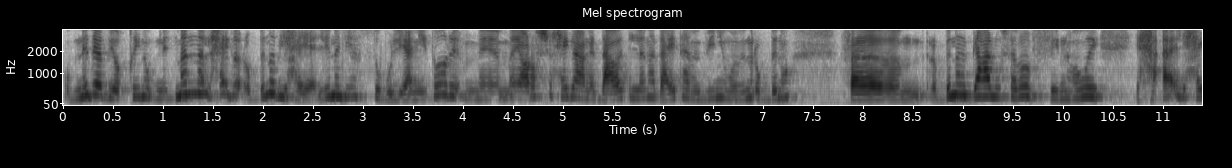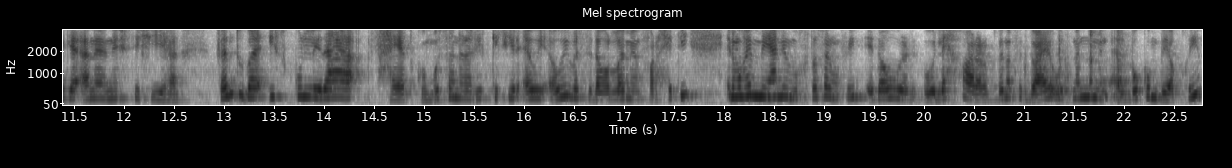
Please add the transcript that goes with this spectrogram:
وبندعي بيقين وبنتمنى الحاجة ربنا بيهيئ لنا ليها السبل. يعني طارق ما يعرفش حاجة عن الدعوات اللي أنا دعيتها ما بيني وما بين ربنا. فربنا جعله سبب في إن هو يحقق لي حاجة أنا نفسي فيها. فأنتوا بقى قيسوا كل ده في حياتكم. بصوا أنا رغيت كتير قوي قوي بس ده والله من فرحتي. المهم يعني المختصر المفيد ادعوا ولحوا على ربنا في الدعاء واتمنوا من قلبكم بيقين.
